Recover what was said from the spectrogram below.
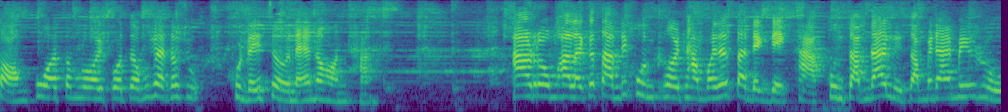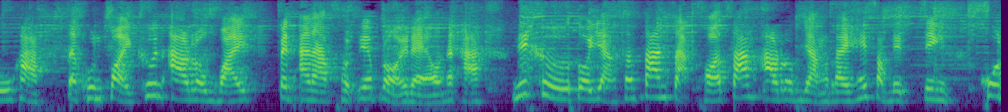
22 กลัวจังเลยกลัวเจอผู้ชายเจ้าชู้คุณได้เจอแน่นอนค่ะ อารมณ์อะไรก็ตามที่คุณเคยทำไว้ตั้งแต่เด็กๆค่ะ คุณจำได้หรือจำไม่ได้ไม่รู้ค่ะ แต่คุณปล่อยขึ้นอารมณ์ไว้เป็นอนาคตเรียบร้อยแล้วนะคะ นี่คือตัวอย่างสั้นๆ จากคอสร้างอารมณ์อย่างไรให้สำเร็จจริง คุณ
